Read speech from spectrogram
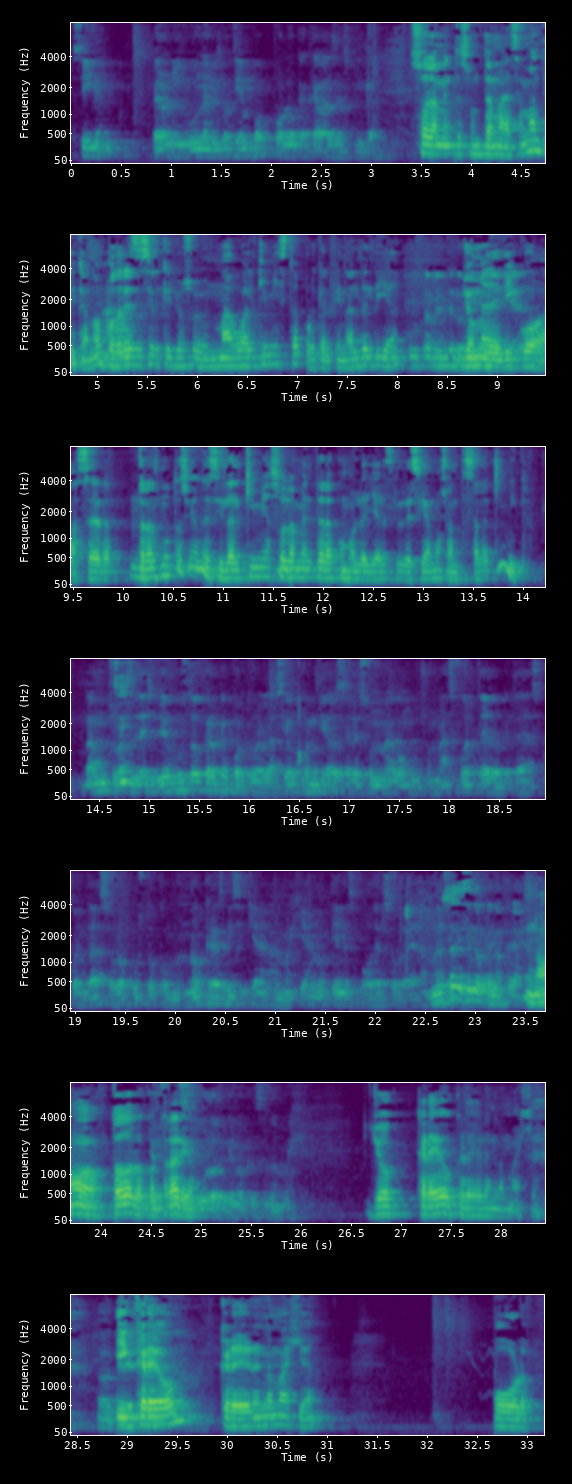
siguen pero ninguna al mismo tiempo, por lo que acabas de explicar. Solamente es un tema de semántica, ¿no? Podrías decir que yo soy un mago alquimista porque al final del día yo me dedico a hacer transmutaciones y la alquimia solamente era como le decíamos antes a la química. Va mucho más de Yo justo creo que por tu relación con Dios eres un mago mucho más fuerte de lo que te das cuenta, solo justo como no crees ni siquiera en la magia, no tienes poder sobre la magia. No está diciendo que no creas. No, todo lo contrario. Estoy seguro de que no crees en la magia. Yo creo creer en la magia. Y creo creer en la magia por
